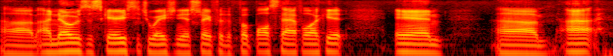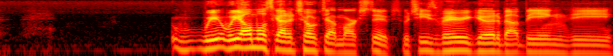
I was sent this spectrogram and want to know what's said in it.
um, I know it was a scary situation yesterday for the football staff, like it, and um, I we we almost got a choked up Mark Stoops, which he's very good about being the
